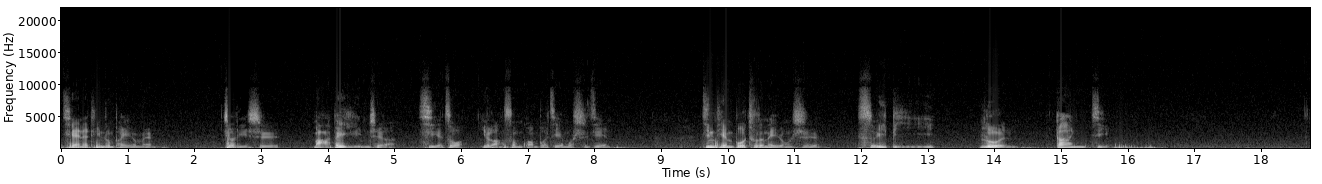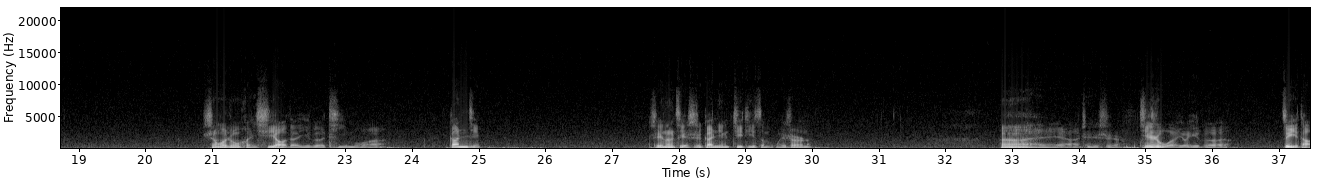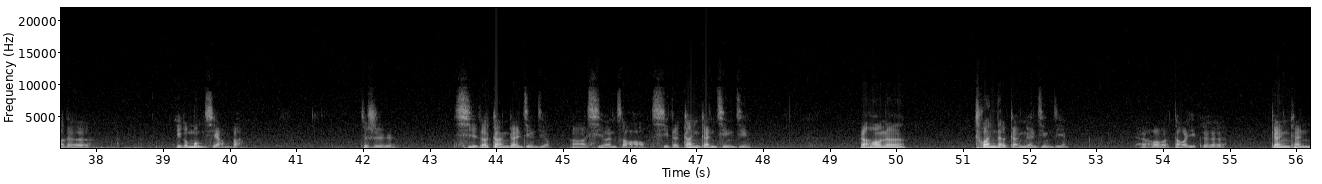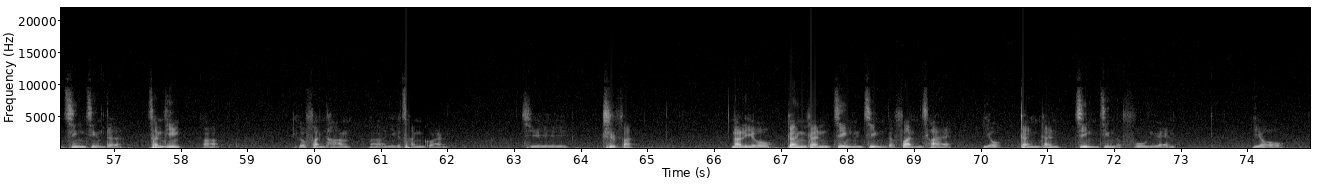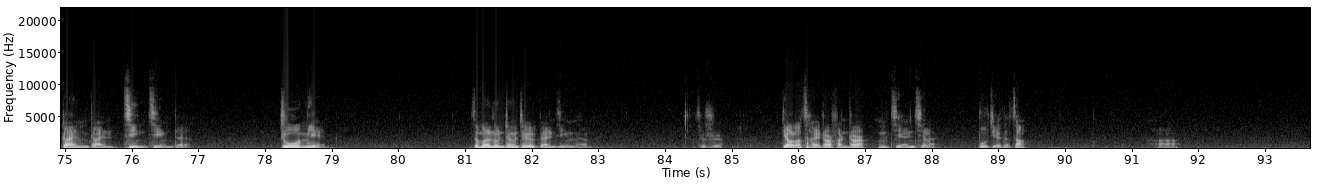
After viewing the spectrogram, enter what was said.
亲爱的听众朋友们，这里是马背吟者写作与朗诵广播节目时间。今天播出的内容是随笔论干净。生活中很需要的一个题目啊，干净。谁能解释干净具体怎么回事呢？哎呀，真是！其实我有一个最大的一个梦想吧，就是洗得干干净净啊，洗完澡洗得干干净净，然后呢，穿得干干净净，然后到一个干干净净的。餐厅啊，一个饭堂啊，一个餐馆，去吃饭。那里有干干净净的饭菜，有干干净净的服务员，有干干净净的桌面。怎么论证这个干净呢？就是。掉了菜渣饭渣能捡起来，不觉得脏。啊，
